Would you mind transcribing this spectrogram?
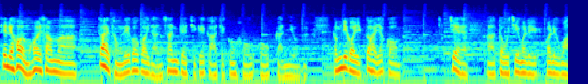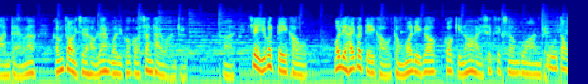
即係你開唔開心啊，都係同你嗰個人生嘅自己價值觀好好緊要嘅。咁呢個亦都係一個即係啊導致我哋我哋患病啦。咁當然最後咧，我哋嗰個生態環境啊，即係如果地球我哋喺個地球同我哋個個健康係息息相關嘅。互動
